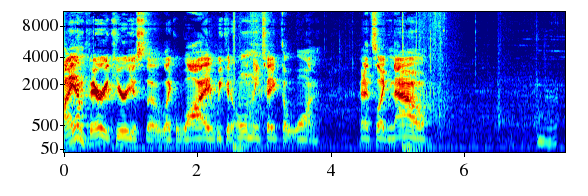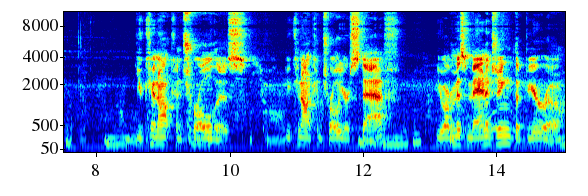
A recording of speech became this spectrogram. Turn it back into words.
I am very curious though, like why we could only take the one. And it's like now you cannot control this. You cannot control your staff. You are mismanaging the bureau.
